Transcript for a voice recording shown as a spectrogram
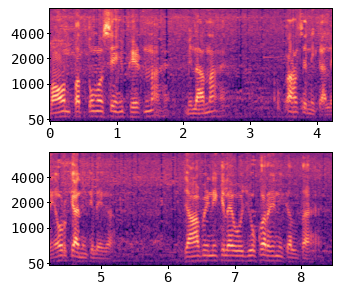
बावन पत्तों में से ही फेंटना है, मिलाना है। और कहाँ से निकालेंगे और क्या निकलेगा? जहाँ भी निकले वो जोकर ही निकलता है।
